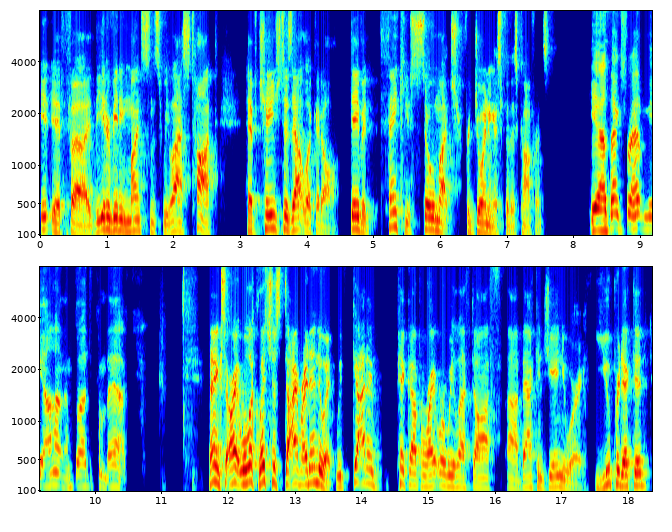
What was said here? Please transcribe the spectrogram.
if uh, the intervening months since we last talked have changed his outlook at all. David, thank you so much for joining us for this conference. Yeah, thanks for having me on. I'm glad to come back. Thanks. All right. Well, look, let's just dive right into it. We've got to pick up right where we left off uh, back in January. You predicted,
